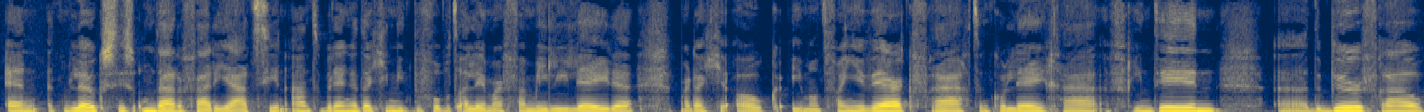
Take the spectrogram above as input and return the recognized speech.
En het leukste is om daar een variatie in aan te brengen. Dat je niet bijvoorbeeld alleen maar familieleden, maar dat je ook iemand van je werk vraagt, een collega, een vriendin, uh, de buurvrouw,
